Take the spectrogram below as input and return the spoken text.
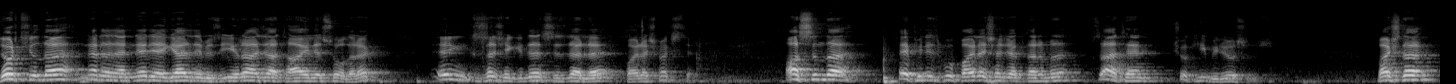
Dört yılda nereden nereye geldiğimizi ihracat ailesi olarak en kısa şekilde sizlerle paylaşmak isterim. Aslında hepiniz bu paylaşacaklarımı zaten çok iyi biliyorsunuz. Başta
